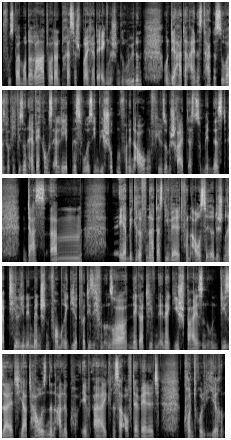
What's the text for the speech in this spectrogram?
Fußballmoderator, dann Pressesprecher der englischen Grünen und der hatte eines Tages sowas wirklich wie so ein Erweckungserlebnis, wo es ihm wie Schuppen von den Augen fiel, so beschreibt er es zumindest dass ähm, er begriffen hat, dass die Welt von außerirdischen Reptilien in Menschenform regiert wird, die sich von unserer negativen Energie speisen und die seit Jahrtausenden alle Ereignisse auf der Welt kontrollieren.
